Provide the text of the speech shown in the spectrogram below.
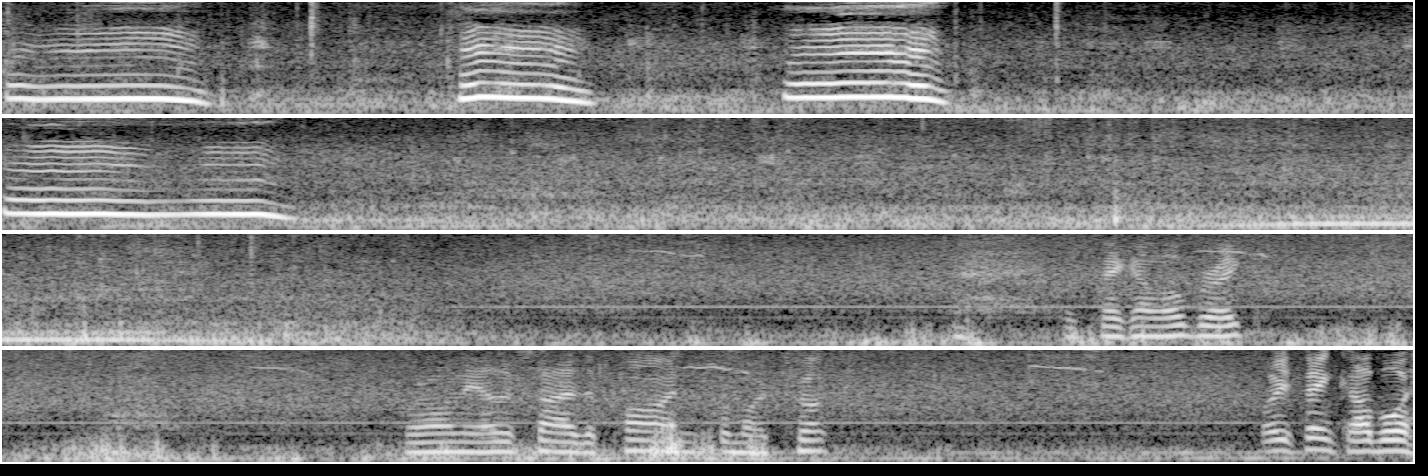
Mm. Taking a little break. We're on the other side of the pond from our truck. What do you think, cowboy?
